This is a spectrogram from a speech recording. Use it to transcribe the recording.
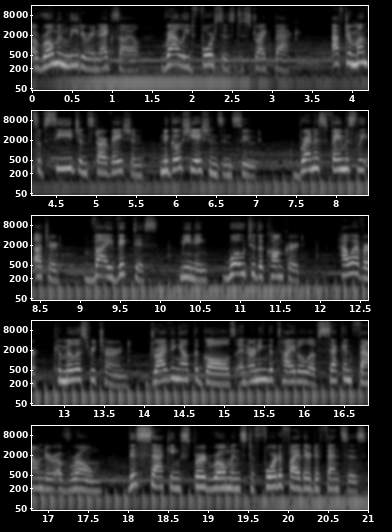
a Roman leader in exile, rallied forces to strike back. After months of siege and starvation, negotiations ensued. Brennus famously uttered, Vae victis, meaning, woe to the conquered. However, Camillus returned, driving out the Gauls and earning the title of second founder of Rome. This sacking spurred Romans to fortify their defenses,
